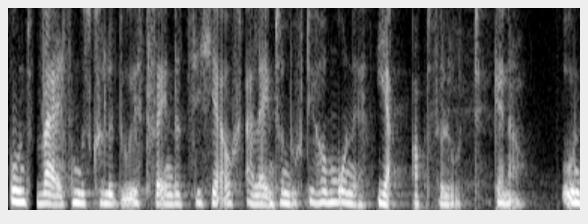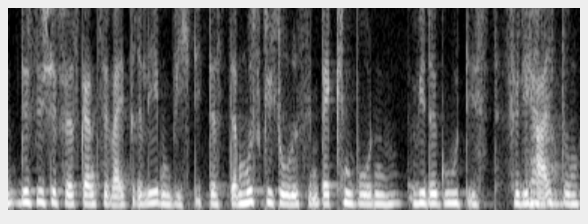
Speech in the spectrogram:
Und weil es Muskulatur ist, verändert sich ja auch allein schon durch die Hormone. Ja, absolut, genau. Und das ist ja für das ganze weitere Leben wichtig, dass der Muskeltonus im Beckenboden wieder gut ist für die genau. Haltung.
